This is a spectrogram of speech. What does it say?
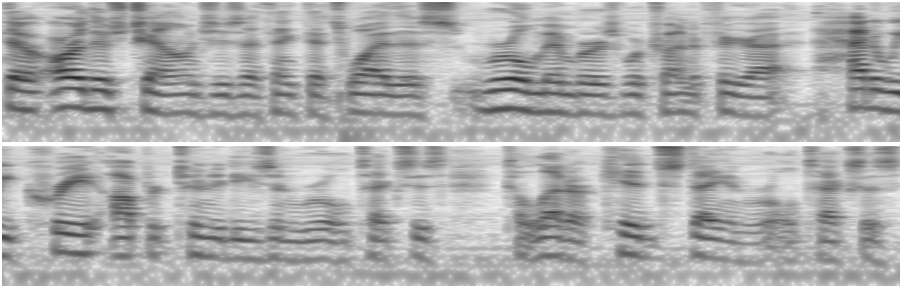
there are those challenges. I think that's why this rural members we're trying to figure out how do we create opportunities in rural Texas to let our kids stay in rural Texas.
